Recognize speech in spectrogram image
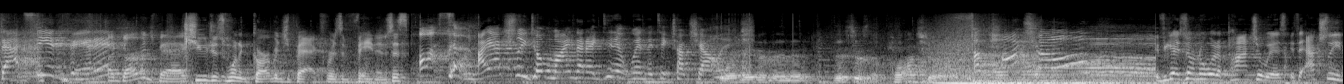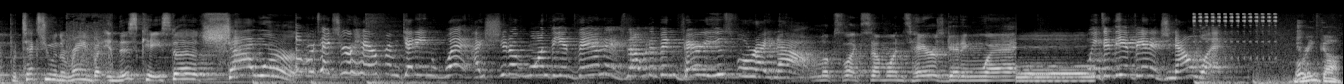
That's the advantage? A garbage bag. Q just won a garbage bag for his advantage. This Awesome. I actually don't mind that I didn't win the TikTok challenge. Wait a minute. This is a poncho. A poncho? If you guys don't know what a poncho is, it actually protects you in the rain, but in this case, the shower. It protects your hair from getting wet. I should have won the advantage. That would have been very useful right now. Looks like someone's hair's getting wet. We did the advantage. Now what? Drink up.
